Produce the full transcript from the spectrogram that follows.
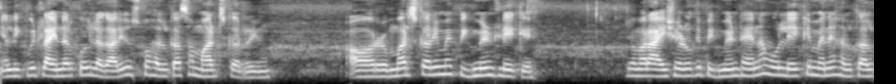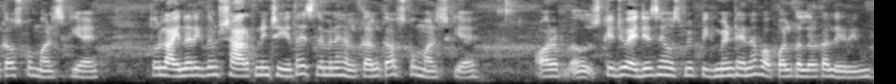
लिक्विड लाइनर को ही लगा रही हूँ, उसको हल्का सा मर्ज कर रही हूँ। और मर्ज करी मैं पिगमेंट लेके। जो हमारा आई शेडो के पिगमेंट है ना, वो लेके मैंने हल्का हल्का उसको मर्ज किया है। तो लाइनर एकदम शार्प नहीं चाहिए था, इसलिए मैंने हल्का हल्का उसको मर्ज किया है। और उसके जो एजेस हैं, उसमें पिगमेंट है ना पर्पल कलर का ले रही हूँ।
